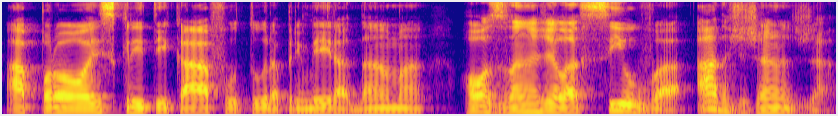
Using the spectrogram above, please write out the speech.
após criticar a futura primeira-dama Rosângela Silva, a Janja.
